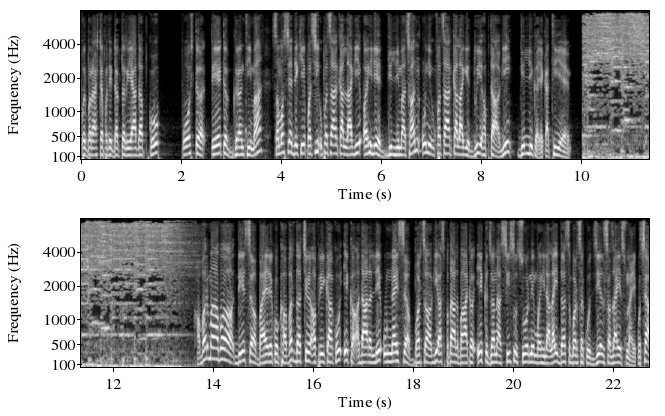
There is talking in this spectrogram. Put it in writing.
पूर्व राष्ट्रपति डाक्टर यादवको पोस्ट टेट ग्रन्थीमा समस्या देखिएपछि उपचारका लागि अहिले दिल्लीमा छन्। उनी उपचारका लागि दुई हप्ता अघि दिल्ली गएका थिए। खबरमा अब देश बाहिरको खबर दक्षिण अफ्रिकाको एक अदालतले उन्नाइस वर्ष अघि अस्पतालबाट एकजना शिशु चोर्ने महिलालाई दस वर्षको जेल सजाय सुनाएको छ।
